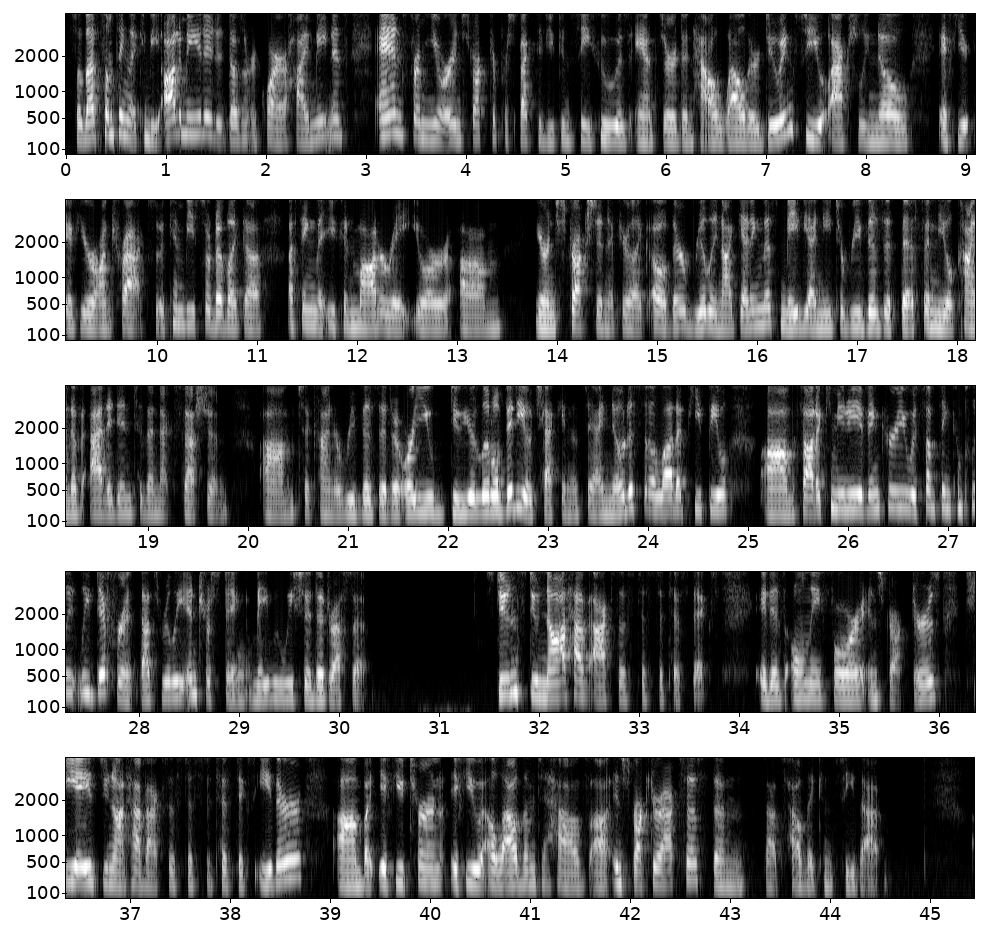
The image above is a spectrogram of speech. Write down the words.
So that's something that can be automated. It doesn't require high maintenance. And from your instructor perspective, you can see who is answered and how well they're doing. So you actually know if you if you're on track. So it can be sort of like a, a thing that you can moderate your um, your instruction if you're like oh they're really not getting this maybe i need to revisit this and you'll kind of add it into the next session um, to kind of revisit it or you do your little video check-in and say i noticed that a lot of people um, thought a community of inquiry was something completely different that's really interesting maybe we should address it Students do not have access to statistics. It is only for instructors. TAs do not have access to statistics either. Um, but if you turn, if you allow them to have uh, instructor access, then that's how they can see that.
